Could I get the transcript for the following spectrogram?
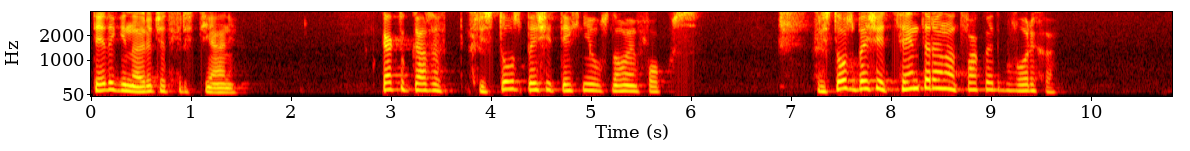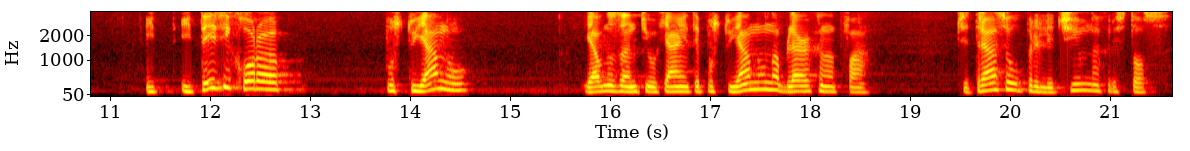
те да ги наричат християни. Както казах, Христос беше техния основен фокус. Христос беше центъра на това, което говориха. И, и тези хора постоянно, явно за антиохяните, постоянно наблягаха на това, че трябва да се оприличим на Христос.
